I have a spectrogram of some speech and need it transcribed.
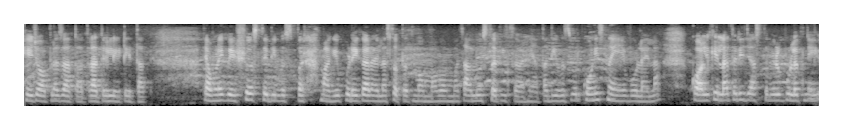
हे जॉबला जातात रात्री लेट येतात. त्यामुळे वेशू असते दिवसभर. मागे पुढे करायला सतत मम्मा मम्मा चालू असतं तिचं. आणि आता दिवसभर कोणीच नाही आहे बोलायला. कॉल केला तरी जास्त वेळ बोलत नाही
